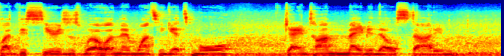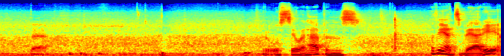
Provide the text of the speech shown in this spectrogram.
like this series as well, and then once he gets more game time, maybe they'll start him. But, but we'll see what happens. I think that's about it.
